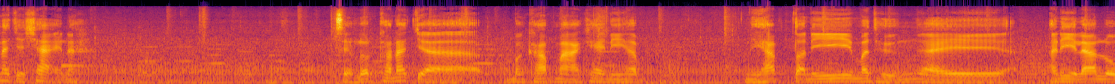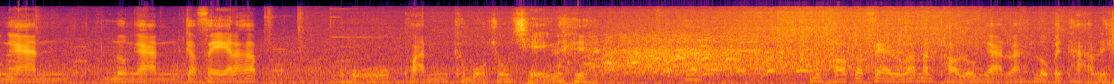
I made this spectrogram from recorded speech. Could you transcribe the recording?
น่าจะใช่นะ เสียงรถเขาน่าจะบังคับมาแค่นี้ครับนี่ครับตอนนี้มาถึงไอ้อันนี้แล้วโรงงานโรงงานกาแฟแล้วครับโอ้โหควันขโมงชงเฉงเลยมันเผากาแฟหรือว่ามันเผาโรงงานวะลงไปถามเลย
